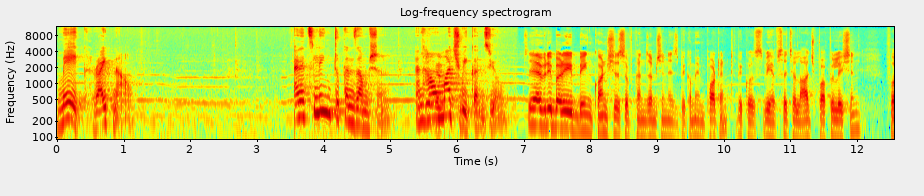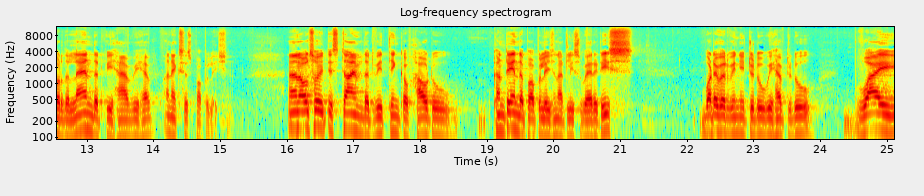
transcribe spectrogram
make right now? And it's linked to consumption and how much we consume. See, everybody being conscious of consumption has become important because we have such a large population. For the land that we have, we have an excess population. And also it is time that we think of how to contain the population at least where it is. Whatever we need to do, we have to do. Why…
